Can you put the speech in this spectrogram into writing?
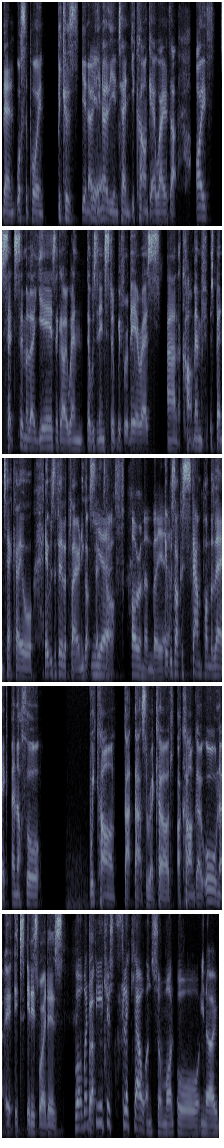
then what's the point? Because you know Yeah. you know the intent. You can't get away with that. I've said similar years ago when there was an incident with Ramires, and I can't remember if it was Benteke or it was a Villa player, and he got sent Yeah. off. I remember. Yeah, It was like a stamp on the leg, and I thought we can't. That that's a red card. I can't go. Oh no, it, it's it is what it is. Well, whenever But- you just flick out on someone, or you know,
